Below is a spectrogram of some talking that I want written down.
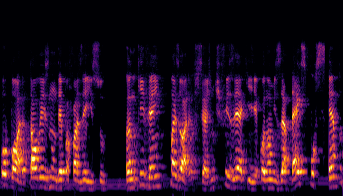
Ou olha, talvez não dê para fazer isso ano que vem, mas olha, se a gente fizer aqui economizar 10%,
